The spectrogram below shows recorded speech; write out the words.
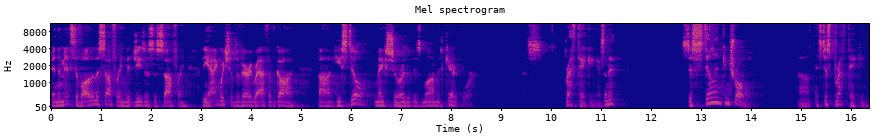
in the midst of all of the suffering that Jesus is suffering, the anguish of the very wrath of God, uh, he still makes sure that his mom is cared for. It's breathtaking, isn't it? It's just still in control. Uh, it's just breathtaking.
